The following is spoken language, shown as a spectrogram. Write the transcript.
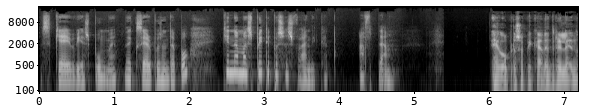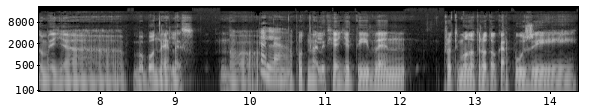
σκεύη, ας πούμε, δεν ξέρω πώς να τα πω, και να μας πείτε πώς σας φάνηκαν. Αυτά. Εγώ προσωπικά δεν τρελαίνομαι για μπομπονέλες, να, Καλά. να πω την αλήθεια, γιατί δεν προτιμώ να τρώω το καρπούζι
